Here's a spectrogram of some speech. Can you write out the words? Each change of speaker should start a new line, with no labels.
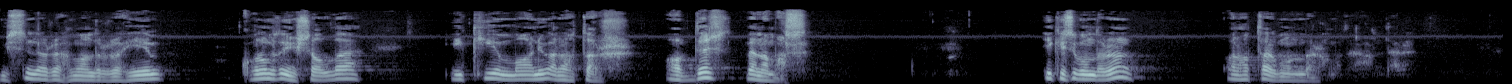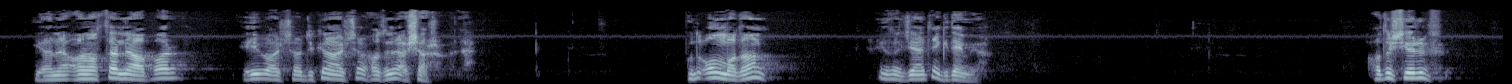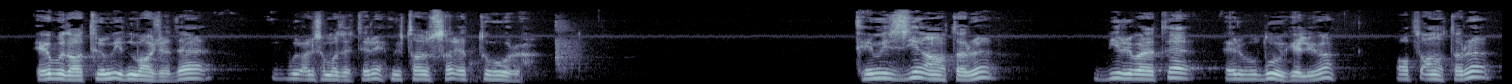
Bismillahirrahmanirrahim. Konumuz inşallah iki manevi anahtar. Abdest ve namaz. İkisi bunların anahtar bunlar. Yani anahtar ne yapar? Evi açar, dükkan açar, hazine açar böyle. Bunu olmadan insan cennete gidemiyor. Hadis-i şerif Ebu Dağ Tirmi İbn Mace'de bu Aleyhisselam Hazretleri Müftahı et Tuhur temizliğin anahtarı bir rivayette el vudu geliyor. Abdest anahtarı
